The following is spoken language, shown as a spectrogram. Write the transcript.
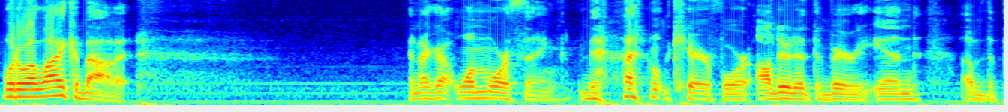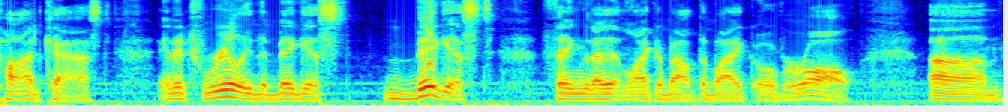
what do I like about it? And I got one more thing that I don't care for. I'll do it at the very end of the podcast. And it's really the biggest, biggest thing that I didn't like about the bike overall. Um,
